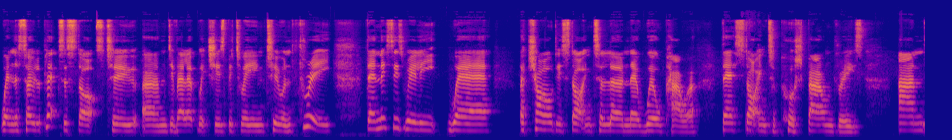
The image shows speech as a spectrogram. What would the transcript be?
when the solar plexus starts to um, develop, which is between two and three, then this is really where a child is starting to learn their willpower. They're starting to push boundaries. And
